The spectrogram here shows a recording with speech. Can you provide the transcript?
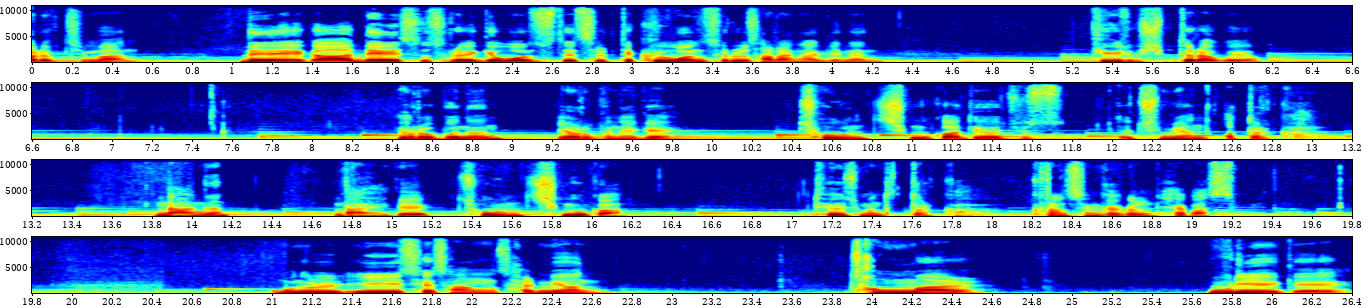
어렵지만 내가 내 스스로에게 원수 됐을 때 그 원수를 사랑하기는 비교적 쉽더라고요. 여러분은 여러분에게 좋은 친구가 되어 주면 어떨까? 나는 나에게 좋은 친구가 되어주면 어떨까 그런 생각을 해봤습니다. 오늘 이 세상 살면 정말 우리에게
